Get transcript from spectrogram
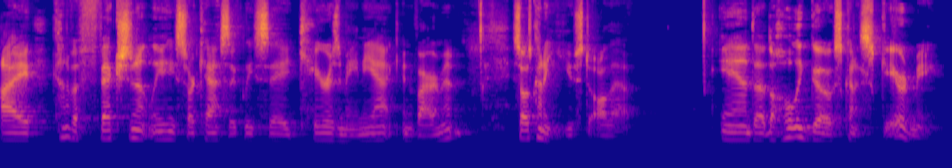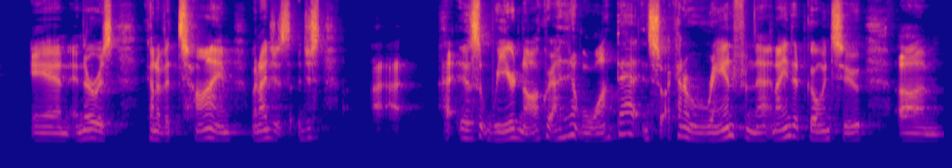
I kind of affectionately, sarcastically say charismaniac environment, so I was kind of used to all that, and uh, the Holy Ghost kind of scared me and and there was kind of a time when I just just I, I, it was weird and awkward. I didn't want that, and so I kind of ran from that, and I ended up going to. Um,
